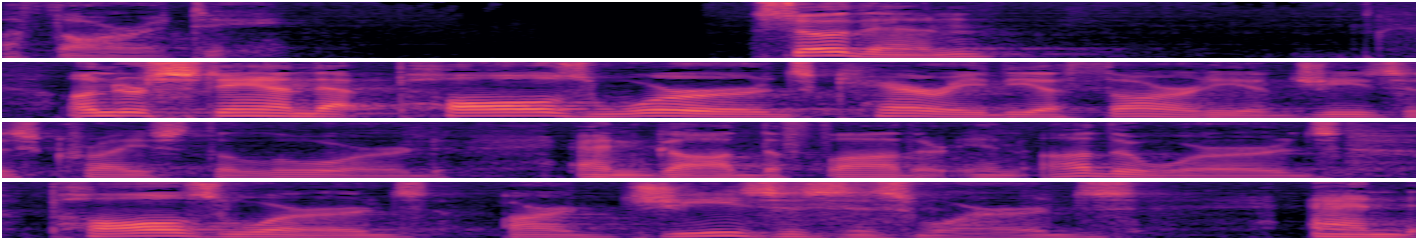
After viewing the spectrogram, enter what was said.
authority. So then, understand that Paul's words carry the authority of Jesus Christ the Lord and God the Father. In other words, Paul's words are Jesus' words, and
